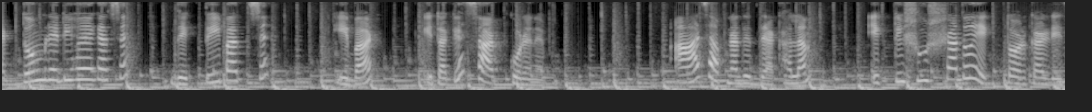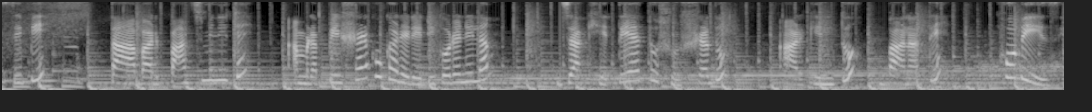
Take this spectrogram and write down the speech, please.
একদম রেডি হয়ে গেছে, দেখতেই পাচ্ছে এবার এটাকে সার্ভ করে নেব। আজ আপনাদের দেখালাম একটি সুস্বাদু এক তরকার রেসিপি তা আবার পাঁচ মিনিটে আমরা প্রেশার কুকারে রেডি করে নিলাম। যা খেতে এত সুস্বাদু, আর কিন্তু বানাতে খুবই ইজি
